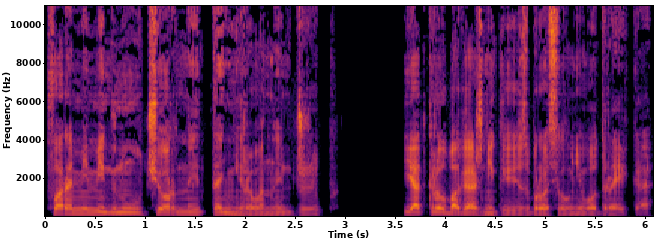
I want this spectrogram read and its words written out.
Фарами мигнул черный тонированный джип. Я открыл багажник и сбросил в него Дрейка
